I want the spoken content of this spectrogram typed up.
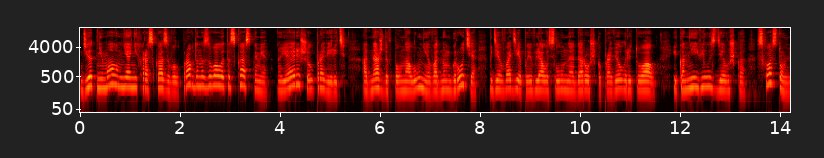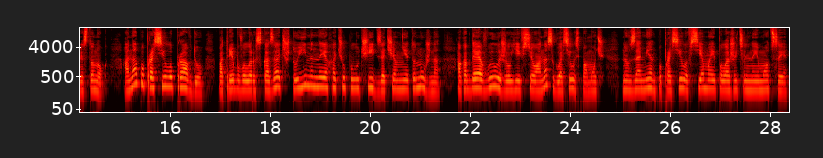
Дед немало мне о них рассказывал, правда, называл это сказками, но я решил проверить. Однажды в полнолуние в одном гроте, где в воде появлялась лунная дорожка, провел ритуал, и ко мне явилась девушка с хвостом вместо ног. Она попросила правду, потребовала рассказать, что именно я хочу получить, зачем мне это нужно. А когда я выложил ей все, она согласилась помочь. Но взамен попросила все мои положительные эмоции.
